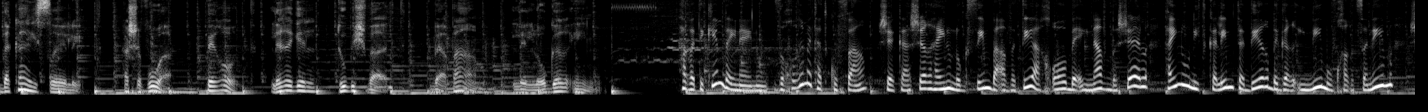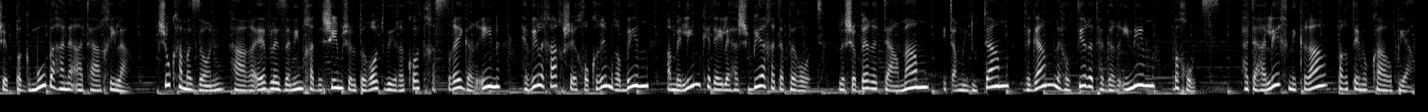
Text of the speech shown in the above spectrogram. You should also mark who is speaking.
Speaker 1: דקה ישראלית. השבוע, פירות לרגל ט"ו בשבט, והפעם, ללא גרעין.
Speaker 2: הוותיקים בינינו זוכרים את התקופה שכאשר היינו נוגסים באבטיח או בעיניו בשל, היינו נתקלים תדיר בגרעינים ובחרצנים שפגמו בהנאת האכילה. שוק המזון, הרעב לזנים חדשים של פירות וירקות חסרי גרעין, הביא לכך שחוקרים רבים עמלים כדי להשביח את הפירות, לשפר את טעמם, את עמידותם, וגם להותיר את הגרעינים בחוץ. התהליך נקרא פרטנוקרפיה.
